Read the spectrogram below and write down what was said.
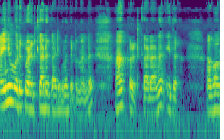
അതിനും ഒരു ക്രെഡിറ്റ് കാർഡ് കാര്യങ്ങൾ കിട്ടുന്നുണ്ട്. ആ ക്രെഡിറ്റ് കാർഡാണ് ഇത്. അപ്പം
